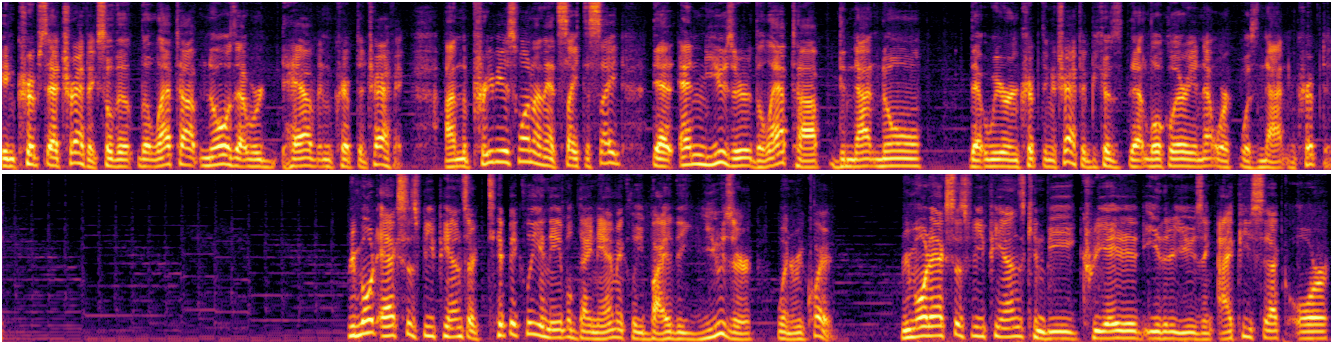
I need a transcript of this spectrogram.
encrypts that traffic. So the, the laptop knows that we have encrypted traffic. On the previous one, on that site to site, that end user, the laptop, did not know that we were encrypting the traffic because that local area network was not encrypted. Remote access VPNs are typically enabled dynamically by the user when required. Remote access VPNs can be created either using IPsec or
